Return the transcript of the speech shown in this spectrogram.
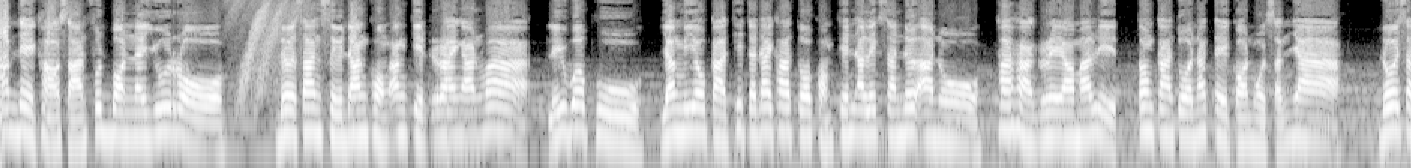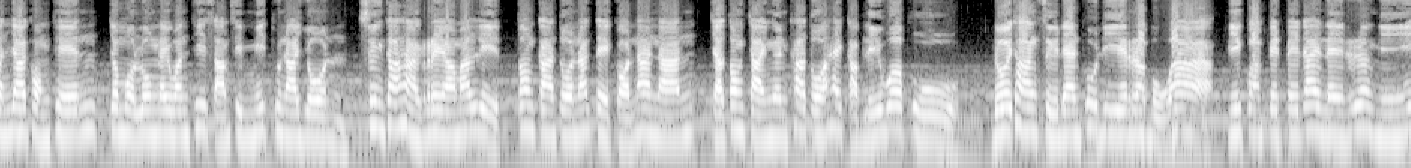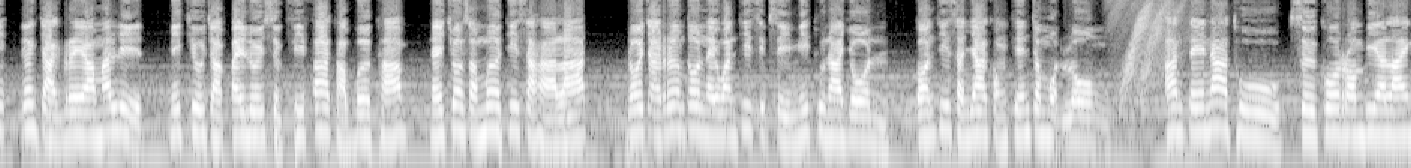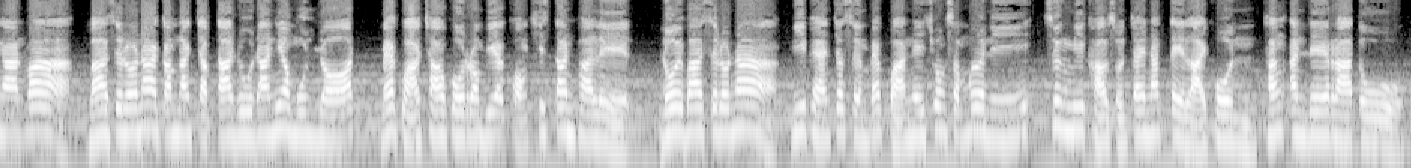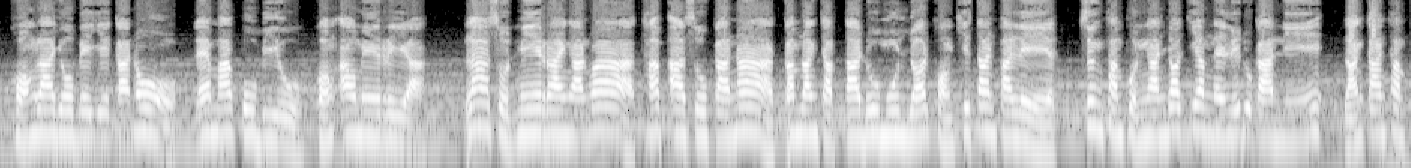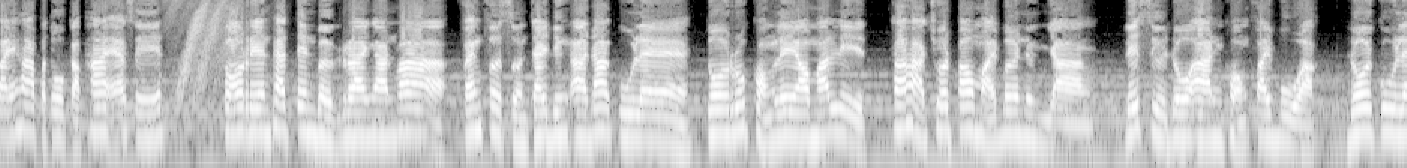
อัปเดตข่าวสารฟุตบอลในยุโรป เดอะซันสื่อดังของอังกฤษรายงานว่าลิเวอร์พูลยังมีโอกาสที่จะได้ค่าตัวของเทนอเล็กซานเดอร์อาร์โน ถ้าหากเรอัลมาดริดต้องการตัวนักเตะก่อนหมดสัญญา โดยสัญญาของเทนจะหมดลงในวันที่ 30 มิถุนายน ซึ่งถ้าหากเรอัลมาดริดต้องการตัวนักเตะก่อนหน้านั้น จะต้องจ่ายเงินค่าตัวให้กับลิเวอร์พูลโดยทางสื่อแดนผู้ดีระบุว่ามีความเป็นไปได้ในเรื่องนี้ เนื่องจากเรอัลมาดริด มีคิวจะไปลุยศึกฟีฟ่าขับเบอร์คัพในช่วงซัมเมอร์ที่สหรัฐ โดยจะเริ่มต้นในวันที่ 14 มิถุนายน ก่อนที่สัญญาของเทนจะหมดลง อันเตนาทูสื่อโคลอมเบียรายงานว่า บาร์เซโลนากำลังจับตาดูดานิเอลมุนยอสแบ็กขวาชาวโคลอมเบียของคิสตันพาเลต โดยบาร์เซโลนามีแผนจะเสริมแบ็กขวาในช่วงซัมเมอร์นี้ ซึ่งมีข่าวสนใจนักเตะหลายคน ทั้งอันเดราตู ของลาโยเบเยกาโน และมาร์คูบิล ของอัลเมเรีย ล่าสุดมีรายงานว่า ทัพอาซูกาน่ากำลังจับตาดูมูลยอดของคิสตันพาเลต ซึ่งทำผลงานยอดเยี่ยมในฤดูกาลนี้ หลังการทำไป 5 ประตูกับ 5 แอสซิสต์ฟอรเรียนแพตเทนเบิร์กรายงานว่าแฟรงเฟิร์ตสนใจดึงอาดากูแล ตัวรุกของเรอัลมาดริดถ้าหากชวดเป้าหมายเบอร์หนึ่งอย่างเลสือโดอันของไฟบวก โดยกูแล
